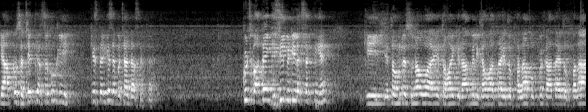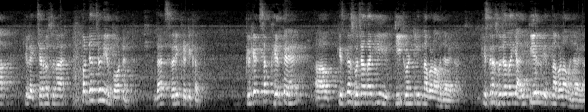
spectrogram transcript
कि आपको सचेत कर सकूँ कि किस तरीके से बचा जा सकता है? कुछ बातें घिसी पिटी लग सकती हैं कि ये तो हमने सुना हुआ है ये तो हमारी किताब में लिखा हुआ था ये तो फला बुक में कहा था ये तो फला के लेक्चर में सुना है। But that's very important that's very critical cricket सब खेलते हैं। अ, किसने सोचा था कि टी ट्वेंटी इतना बड़ा हो जाएगा? किसने सोचा था कि आईपीएल इतना बड़ा हो जाएगा?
